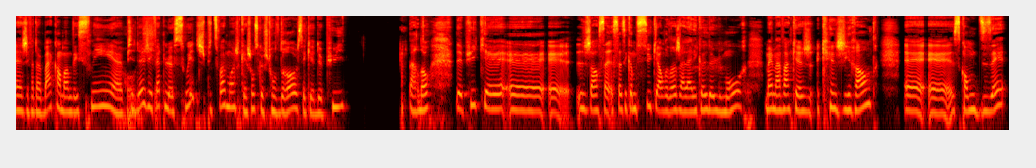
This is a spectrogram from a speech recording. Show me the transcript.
Euh, j'ai fait un bac en bande dessinée, euh, puis là, j'ai fait le switch. Puis tu vois, moi, quelque chose que je trouve drôle, c'est que depuis pardon, depuis que euh, euh, genre ça, ça s'est comme su qu'on voudrait que j'allais à l'école de l'humour, même avant que je- que j'y rentre, euh, euh, ce qu'on me disait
